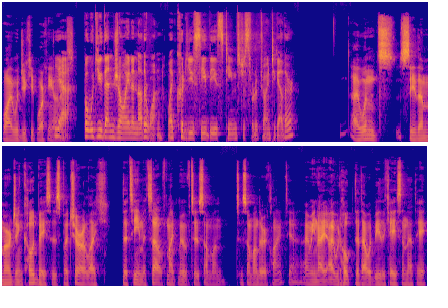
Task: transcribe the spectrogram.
why would you keep working on yeah. it? Yeah. But would you then join another one? Like, could you see these teams just sort of join together? I wouldn't see them merging code bases, but sure, like the team itself might move to someone to some other client. Yeah. I mean, I, I would hope that that would be the case and that they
